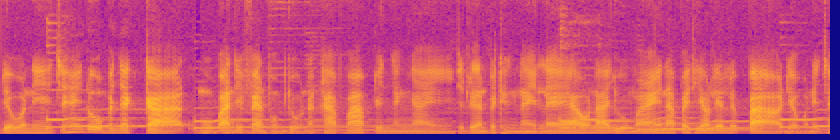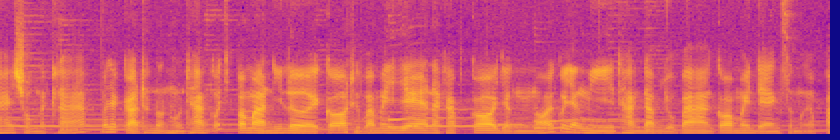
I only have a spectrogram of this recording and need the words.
เดี๋ยววันนี้จะให้ดูบรรยากาศหมู่บ้านที่แฟนผมอยู่นะครับ ว่าเป็นยังไงจะเดินไปถึงไหนแล้วน่าอยู่ไหมน่าไปเที่ยวเล่นหรือเปล่า เดี๋ยววันนี้จะให้ชมนะครับ บรรยากาศถนนหนทางก็จะประมาณนี้เลย ก็ถือว่าไม่แย่นะครับ ก็ยังน้อยก็ยังมีทางดำอยู่บ้าง ก็ไม่แดงเสมอไป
